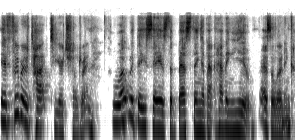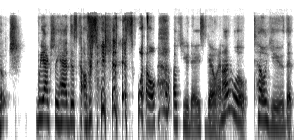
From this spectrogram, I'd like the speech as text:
If we were to talk to your children, what would they say is the best thing about having you as a learning coach? We actually had this conversation as well a few days ago. And I will tell you that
